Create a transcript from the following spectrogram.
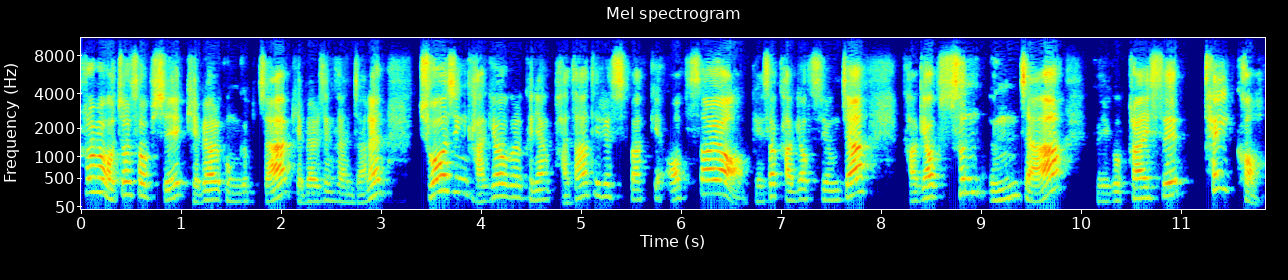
그러면 어쩔 수 없이 개별 공급자, 개별 생산자는 주어진 가격을 그냥 받아들일 수밖에 없어요. 그래서 가격 수용자, 가격 순응자 그리고 프라이스 테이커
